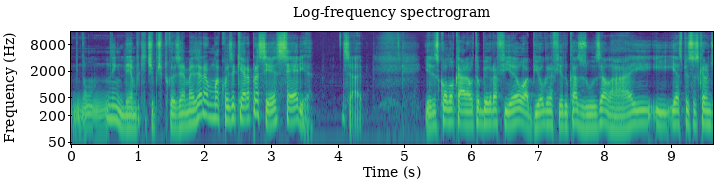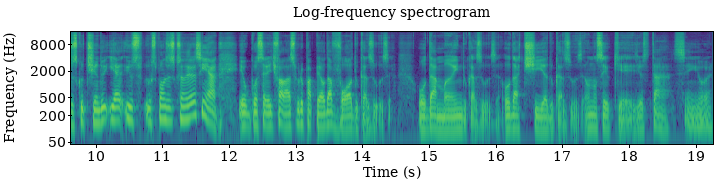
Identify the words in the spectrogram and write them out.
não, nem lembro que tipo de coisa, mas era uma coisa que era para ser séria, sabe? E eles colocaram a autobiografia ou a biografia do Cazuza lá e, e, e as pessoas ficaram discutindo. E, e os, os, pontos de discussão eram assim: ah, eu gostaria de falar sobre o papel da avó do Cazuza, ou da mãe do Cazuza, ou da tia do Cazuza, ou não sei o quê. E eu, tá, senhor.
